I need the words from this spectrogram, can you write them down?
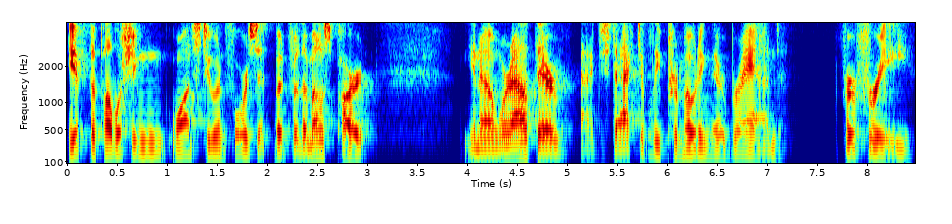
if the publishing wants to enforce it. But for the most part, you know, we're out there just actively promoting their brand for free.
